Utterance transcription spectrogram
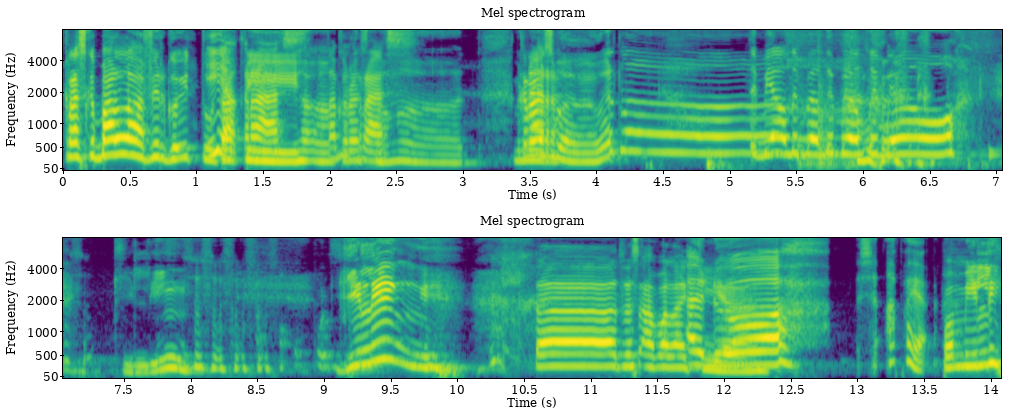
keras kepala Virgo itu Iya, tapi keras. Heeh, Tapi keras, keras. banget. Bener. Keras banget loh. tebel tebel tebel tebel. Giling. Giling. Eh, terus apa lagi ya? Aduh. Apa ya? Pemilih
